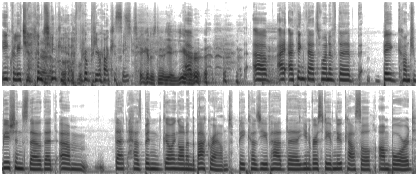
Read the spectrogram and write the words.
Equally challenging for bureaucracy. It's taken us nearly a year. Um, uh, I, I, think that's one of the big contributions, though, that um, that has been going on in the background because you've had the University of Newcastle on board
